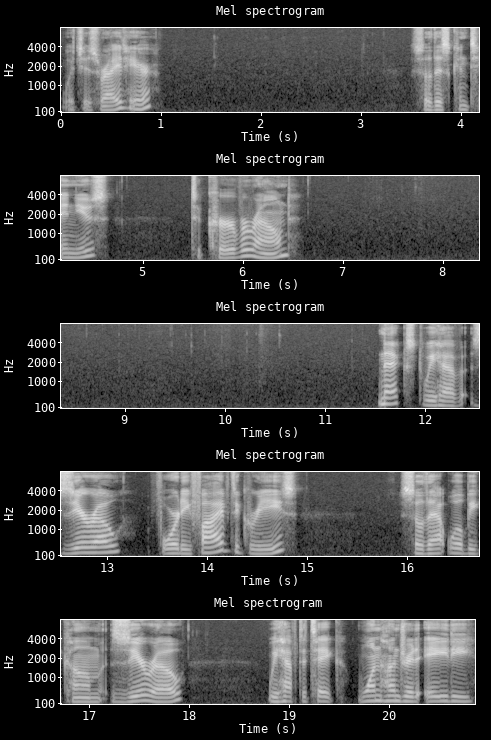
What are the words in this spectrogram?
which is right here. So this continues to curve around. Next, we have 0, 45 degrees. So that will become 0. We have to take 180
